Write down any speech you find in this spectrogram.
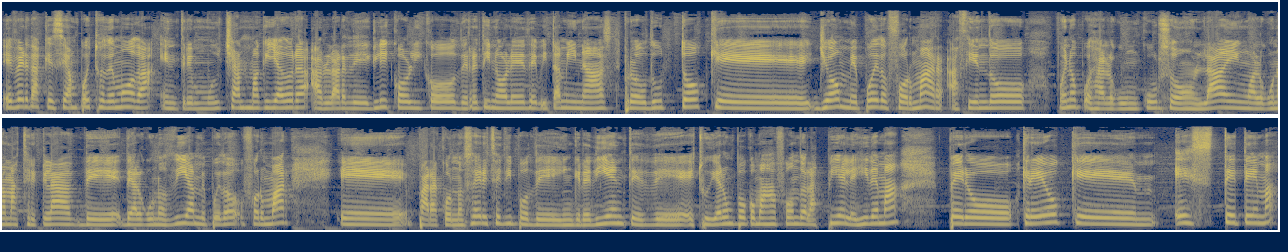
es verdad que se han puesto de moda entre muchas maquilladoras hablar de glicólicos, de retinoles, de vitaminas, productos que yo me puedo formar haciendo, bueno, pues algún curso online o alguna masterclass de, algunos días, me puedo formar eh, para conocer este tipo de ingredientes, de estudiar un poco más a fondo las pieles y demás, pero creo que este tema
